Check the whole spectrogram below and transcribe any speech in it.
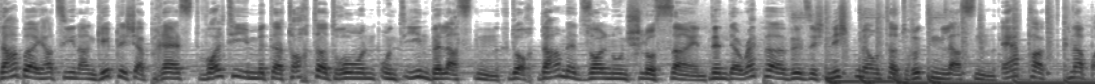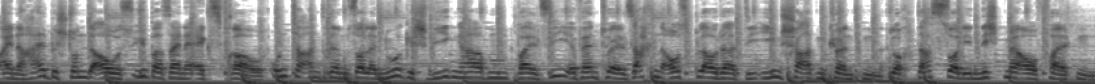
Dabei hat sie ihn angeblich erpresst, wollte ihm mit der Tochter drohen und ihn belasten. Doch damit soll nun Schluss sein, denn der Rapper will sich nicht mehr unterdrücken lassen. Er packt knapp eine halbe Stunde aus über seine Ex-Frau. Unter anderem soll er nur geschwiegen haben, weil sie eventuell Sachen ausplaudert, die ihm schaden könnten. Doch das soll ihn nicht mehr aufhalten.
